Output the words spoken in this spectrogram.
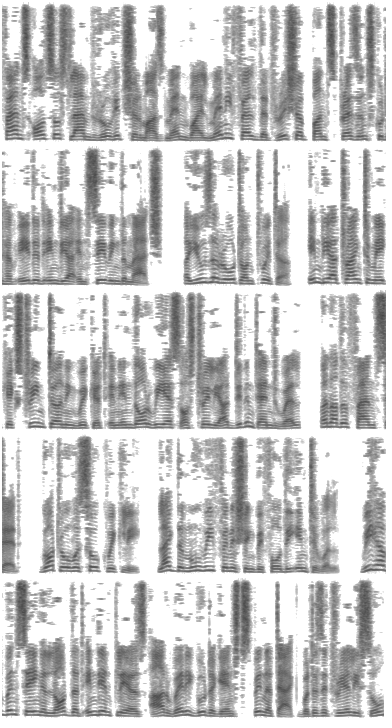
fans also slammed Rohit Sharma's men while many felt that Rishabh Pant's presence could have aided India in saving the match. A user wrote on Twitter, India trying to make extreme turning wicket in Indore vs Australia didn't end well, another fan said got over so quickly, like the movie finishing before the interval. We have been saying a lot that Indian players are very good against spin attack but is it really so?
